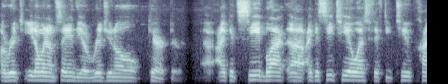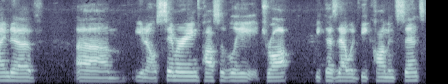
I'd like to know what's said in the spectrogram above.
orig- you know what I'm saying? The original character. I- could see black uh, I could see TOS 52 kind of um, you know, simmering, possibly drop because that would be common sense.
